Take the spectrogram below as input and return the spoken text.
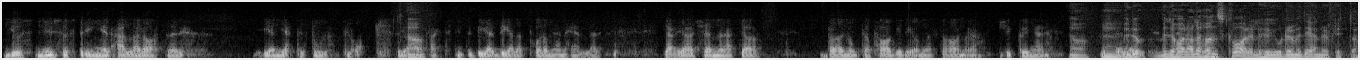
just nu så springer alla raser i en jättestor flock. Så jag Ja. har faktiskt inte de- delat på dem än heller. Jag, jag känner att jag bör nog ta tag i det om jag ska ha några kycklingar. Ja. Mm. Men, du, men du har alla höns kvar eller hur gjorde du med det när du flyttade?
